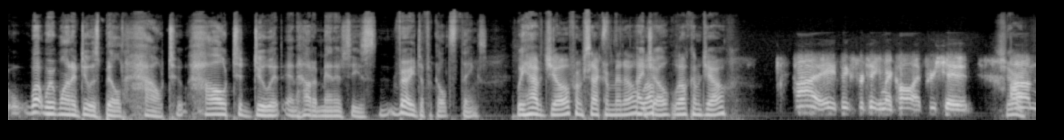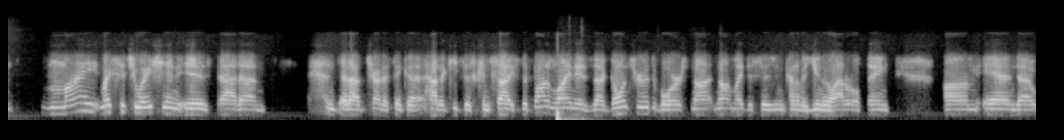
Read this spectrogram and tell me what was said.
what we want to do is build how to, how to do it, and how to manage these very difficult things. we have Joe from Sacramento. Hi, Joe. Welcome, Joe. Hi, hey, thanks for taking my call. I appreciate it. Sure. Um, my my situation is that, um, and, and I'm trying to think of how to keep this concise. But bottom line is uh, going through a divorce, not not my decision, kind of a unilateral thing. Um, and uh,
